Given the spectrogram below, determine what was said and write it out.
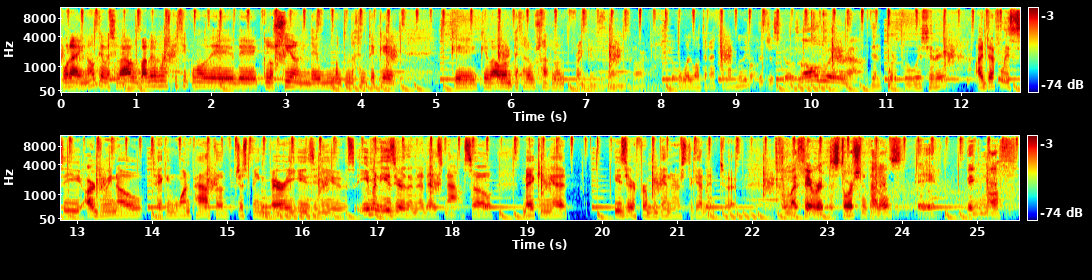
por ahí, ¿no? que se va, va, a haber una especie como de, de eclosión de un montón de gente que, que, que, va a empezar a usarlo. Frankenstein car. Y luego vuelvo a tener el Arduino. That just goes all the way around. Del puerto USB. I definitely see Arduino taking one path of just being very easy to use, even easier than it is now. So making it easier for beginners to get into it. One of my favorite distortion pedals, a Big Muff,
